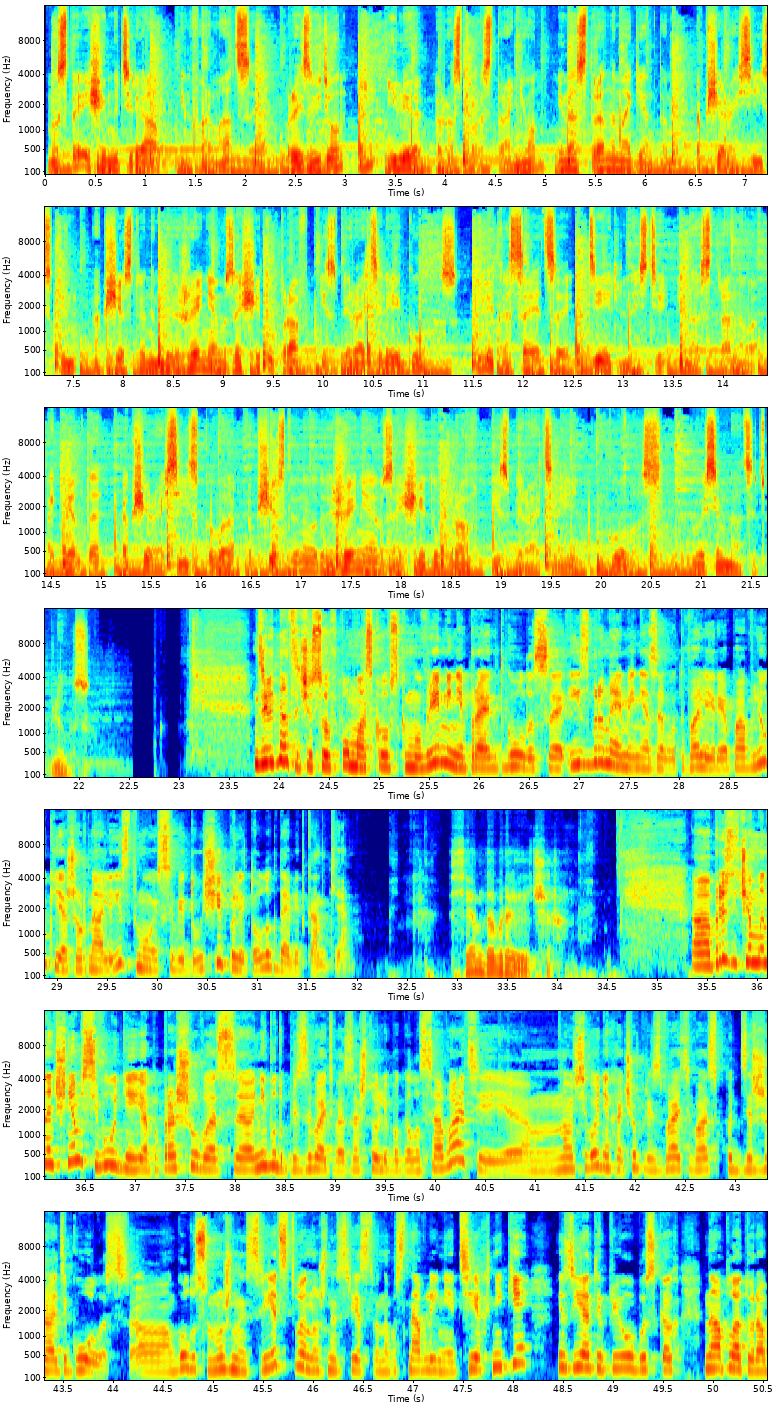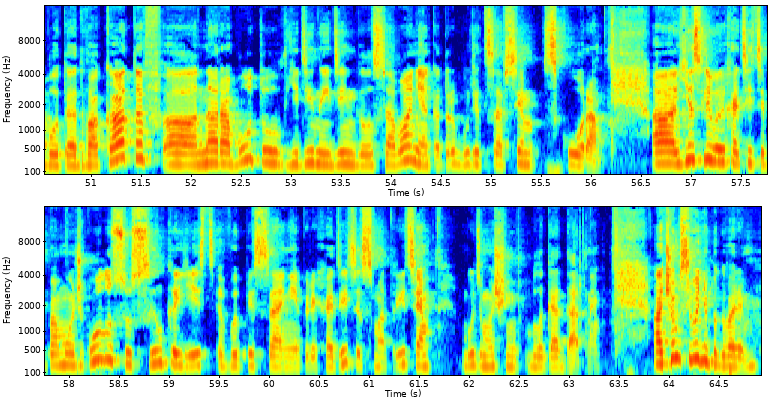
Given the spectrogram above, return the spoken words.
Настоящий материал, информация произведен и или распространен иностранным агентом, общероссийским общественным движением в защиту прав избирателей «Голос» или касается деятельности иностранного агента общероссийского общественного движения в защиту прав избирателей «Голос» 18+. 19 часов по московскому времени. Проект «Голоса» избранная. Меня зовут Валерия Павлюк. Я журналист, мой соведущий, политолог Давид Канке. Всем добрый вечер. А, прежде чем мы начнем, сегодня я попрошу вас, э, не буду призывать вас за что-либо голосовать, эм, но сегодня хочу призвать вас поддержать голос. А, голосу нужны средства, нужны средства на восстановление техники, изъятой при обысках, на оплату работы адвокатов, а, на работу в единый день голосования, который будет совсем скоро. Если вы хотите помочь голосу, ссылка есть в описании. Переходите, смотрите, будем очень благодарны. О чем сегодня поговорим?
